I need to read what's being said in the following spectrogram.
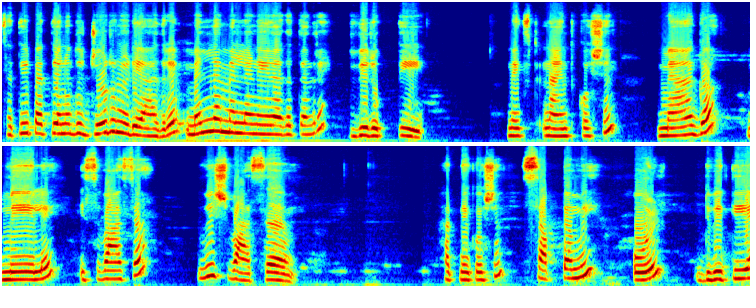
ಸತಿಪತಿ ಅನ್ನೋದು ಜೋಡು ನುಡಿ ಆದ್ರೆ ಮೆಲ್ಲ ಮೆಲ್ಲನೆ ಏನಾಗುತ್ತೆ ಅಂದ್ರೆ ವಿರುಕ್ತಿ. ನೆಕ್ಸ್ಟ್ ನೈನ್ತ್ ಕ್ವಶನ್ ಮ್ಯಾಗ, ಮೇಲೆ ಇಸ್ವಾಸ ವಿಶ್ವಾಸ. ಹತ್ತನೇ ಕ್ವಶನ್ ಸಪ್ತಮಿ ಓಲ್ಡ್ ದ್ವಿತೀಯ,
